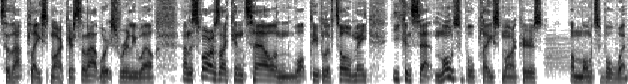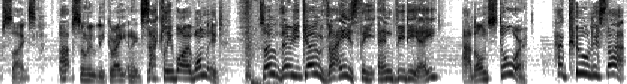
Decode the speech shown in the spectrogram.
to that place marker. So that works really well. And as far as I can tell, and what people have told me, you can set multiple place markers on multiple websites. Absolutely great and exactly what I wanted. So there you go. That is the NVDA add on store. How cool is that?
